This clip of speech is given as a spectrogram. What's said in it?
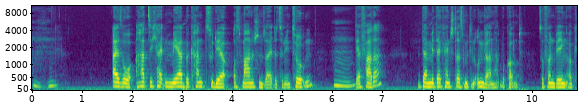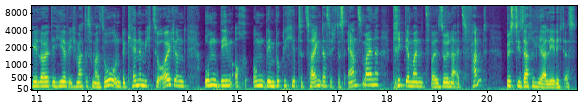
Mhm. Also hat sich halt mehr bekannt zu der osmanischen Seite, zu den Türken, mhm. der Vater, damit er keinen Stress mit den Ungarn bekommt. So von wegen, okay Leute, hier, ich mache das mal so und bekenne mich zu euch und um dem auch, um dem wirklich hier zu zeigen, dass ich das ernst meine, kriegt ihr meine zwei Söhne als Pfand, bis die Sache hier erledigt ist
